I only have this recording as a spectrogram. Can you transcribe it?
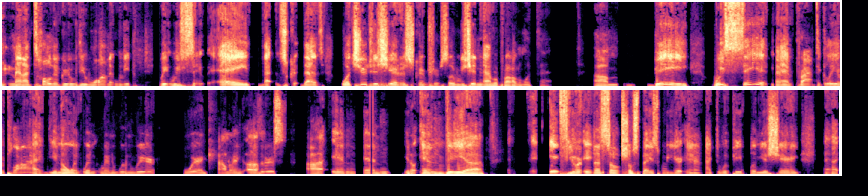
man, I totally agree with you. One, we we, we see a that that's what you just shared is scripture, so we shouldn't have a problem with that. Um, B, we see it, man, practically applied. You know, when when when, when we're we're encountering others uh, in in you know in the uh, if you're in a social space where you're interacting with people and you're sharing uh,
